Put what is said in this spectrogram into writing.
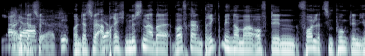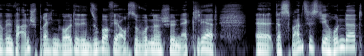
Ja, und, ja. Dass wir, und dass wir ja. abbrechen müssen, aber Wolfgang bringt mich nochmal auf den vorletzten Punkt, den ich auf jeden Fall ansprechen wollte, den Suboff ja auch so wunderschön erklärt. Äh, das 20. Jahrhundert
